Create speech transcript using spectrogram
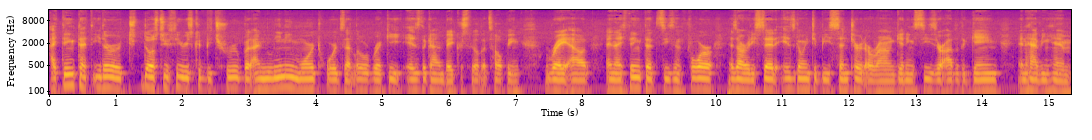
I think that either t- those two theories could be true, but I'm leaning more towards that little Ricky is the guy in Bakersfield that's helping Ray out. And I think that season four, as I already said, is going to be centered around getting Caesar out of the gang and having him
